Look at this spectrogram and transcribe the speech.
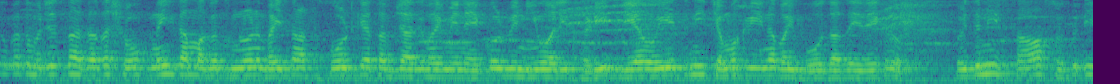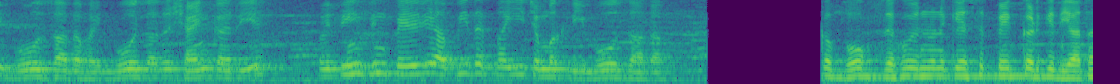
का तो मुझे इतना ज़्यादा शौक नहीं था, मगर तुम लोगों ने भाई इतना सपोर्ट किया, तब जाके भाई मैंने एक और भी न्यू वाली खरीद लिया। और ये इतनी चमक रही है ना भाई, बहुत ज़्यादा, ये देख लो। और इतनी साफ़ सुथरी बहुत ज़्यादा भाई, बहुत ज़्यादा शाइन कर रही है। और तीन दिन पहले अभी तक भाई ये चमक रही बहुत ज़्यादा। का बॉक्स देखो इन्होंने कैसे पैक करके दिया था।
